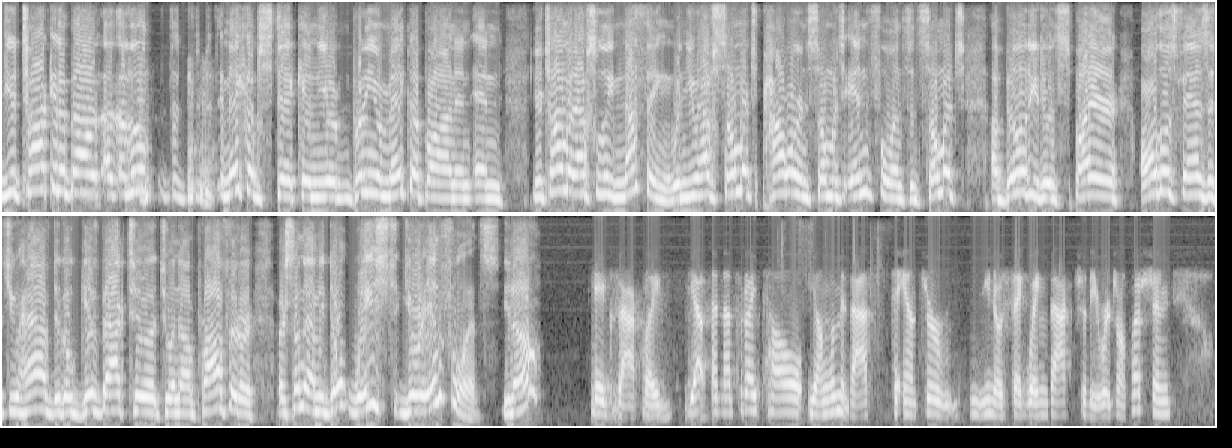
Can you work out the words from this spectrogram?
You're talking about a, a little makeup stick, and you're putting your makeup on, and, and you're talking about absolutely nothing. When you have so much power and so much influence and so much ability to inspire all those fans that you have to go give back to to a nonprofit or or something. I mean, don't waste your influence. You know? Exactly. Yep. And that's what I tell young women. That's to answer, you know, segueing back to the original question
